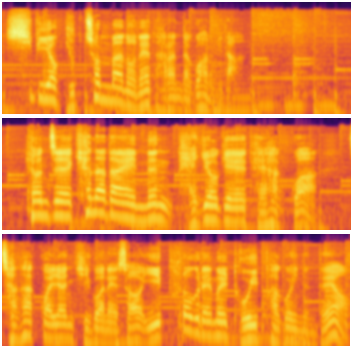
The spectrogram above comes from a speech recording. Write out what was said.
12억 6천만 원에 달한다고 합니다. 현재 캐나다에 있는 100여 개의 대학과 장학 관련 기관에서 이 프로그램을 도입하고 있는데요.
